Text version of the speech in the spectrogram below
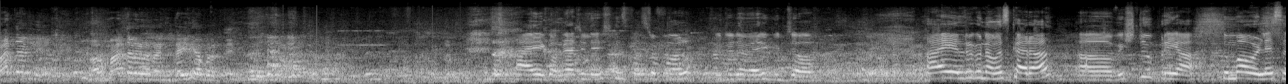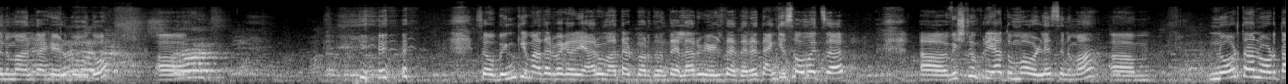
ಮಾತಾಡಲಿ ಧೈರ್ಯ ಬರುತ್ತೆ hi congratulations first of all you did a very good job hi ಎಲ್ರಿಗೂ ನಮಸ್ಕಾರ. ವಿಷ್ಣು ಪ್ರಿಯ, ತುಂಬ ಒಳ್ಳೆ ಸಿನಿಮಾ ಅಂತ ಹೇಳ್ಬೋದು. ಸೊ ಬೆಂಕಿ ಮಾತಾಡ್ಬೇಕಾದ್ರೆ ಯಾರು ಮಾತಾಡಬಾರ್ದು ಅಂತ ಎಲ್ಲರೂ ಹೇಳ್ತಾ ಇದ್ದಾರೆ. Thank you so much sir Vishnu Priya, ತುಂಬ ಒಳ್ಳೆ ಸಿನಿಮಾ. ನೋಡ್ತಾ ನೋಡ್ತಾ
